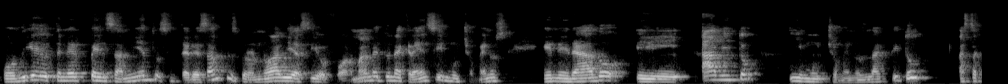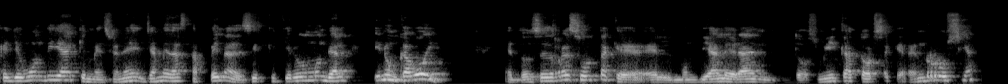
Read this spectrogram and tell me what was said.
podía yo tener pensamientos interesantes, pero no había sido formalmente una creencia y mucho menos generado el hábito y mucho menos la actitud. Hasta que llegó un día que mencioné, ya me da hasta pena decir que quiero un mundial y nunca voy. Entonces resulta que el mundial era en 2014, que era en Rusia,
